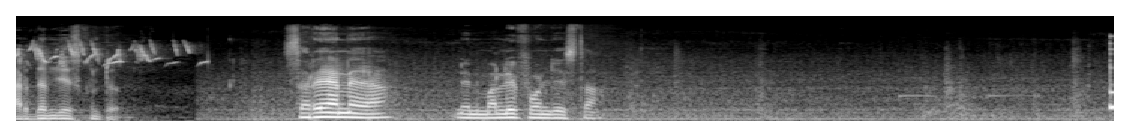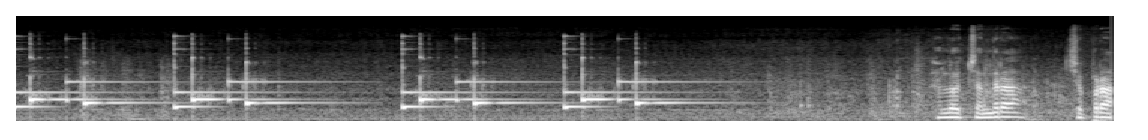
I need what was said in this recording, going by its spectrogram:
అర్థం చేసుకుంటావు. సరే అన్నయ్య నేను మళ్ళీ ఫోన్ చేస్తా. హలో చంద్ర చెప్పరా.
